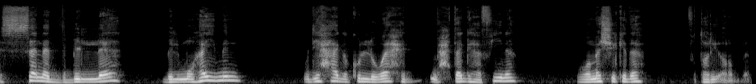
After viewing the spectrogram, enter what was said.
السند بالله بالمهيمن ودي حاجة كل واحد محتاجها فينا وهو ماشي كده في طريق ربنا.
